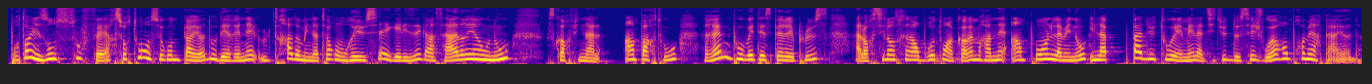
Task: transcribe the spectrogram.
pourtant ils ont souffert, surtout en seconde période où des Rennais ultra dominateurs ont réussi à égaliser grâce à Adrien Ounou. Score final un partout. Rennes pouvait espérer plus. Alors si l'entraîneur breton a quand même ramené un point de la Méno, il n'a pas du tout aimé l'attitude de ses joueurs en première période.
